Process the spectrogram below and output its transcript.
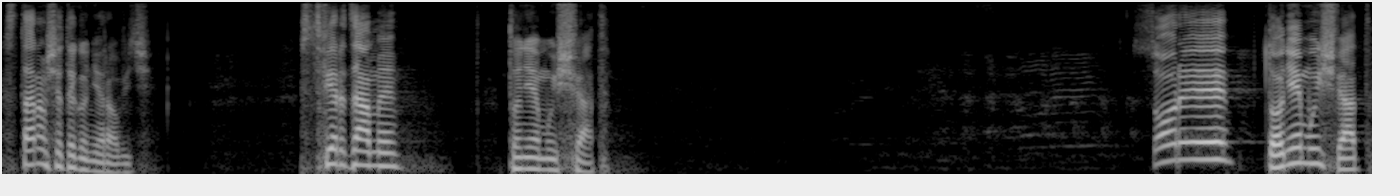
staram się tego nie robić. Stwierdzamy, to nie mój świat. Sorry, to nie mój świat.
